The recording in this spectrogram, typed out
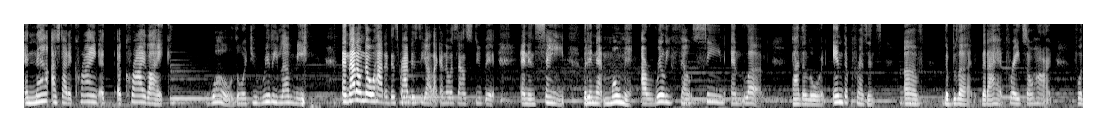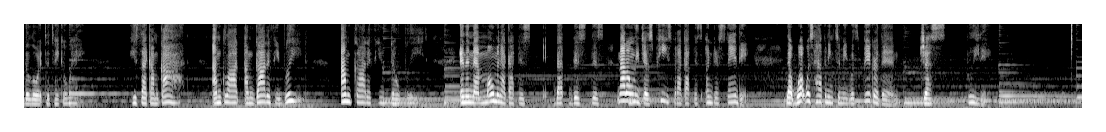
And now I started crying a, a cry like, Whoa, Lord, you really love me. And I don't know how to describe this to y'all. Like, I know it sounds stupid and insane, but in that moment, I really felt seen and loved by the Lord in the presence of the blood that I had prayed so hard for the Lord to take away. He's like, I'm God. I'm God. I'm God if you bleed. I'm God if you don't bleed. And in that moment, I got this, that this, this, not only just peace, but I got this understanding that what was happening to me was bigger than just bleeding.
